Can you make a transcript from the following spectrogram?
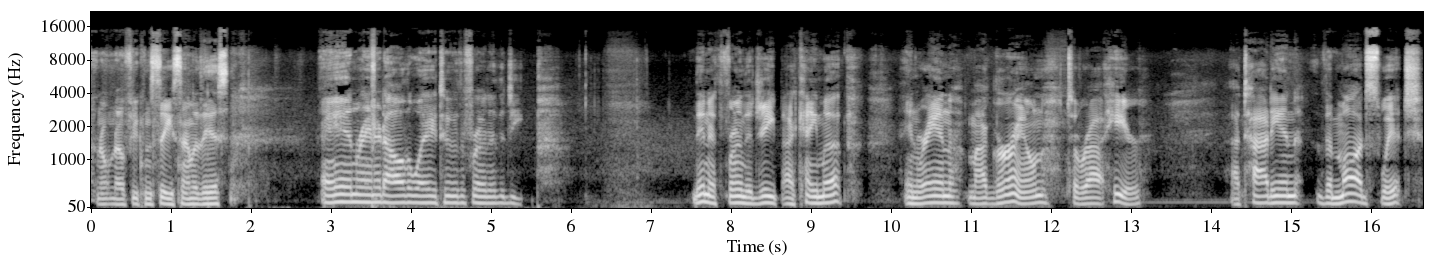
I don't know if you can see some of this. And ran it all the way to the front of the Jeep. Then at the front of the Jeep, I came up and ran my ground to right here. I tied in the mod switch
